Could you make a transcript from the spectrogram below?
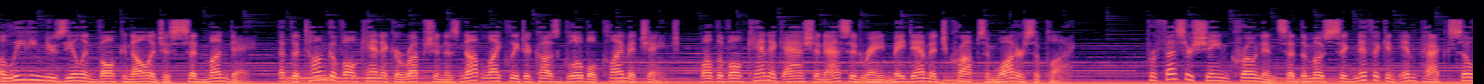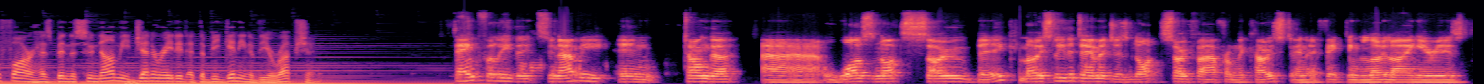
A leading New Zealand volcanologist said Monday that the Tonga volcanic eruption is not likely to cause global climate change, while the volcanic ash and acid rain may damage crops and water supply. Professor Shane Cronin said the most significant impact so far has been the tsunami generated at the beginning of the eruption. Thankfully, the tsunami in Tonga uh, was not so big. Mostly the damage is not so far from the coast and affecting low lying areas,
